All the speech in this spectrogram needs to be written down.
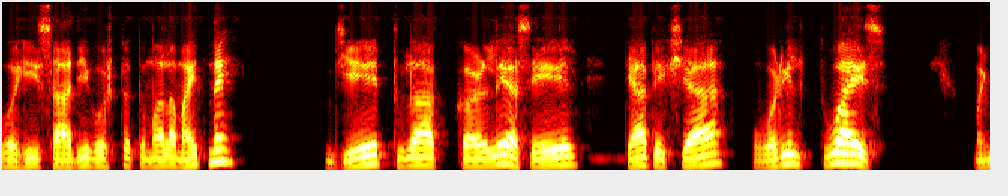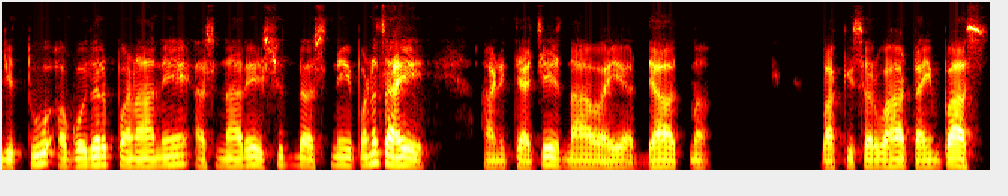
व ही साधी गोष्ट तुम्हाला माहीत नाही? जे तुला कळले असेल त्यापेक्षा वडील तू आहेस. म्हणजे तू अगोदरपणाने असणारे शुद्ध असणेपणच आहे आणि त्याचे नाव आहे अध्यात्म. बाकी सर्व हा टाइमपास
